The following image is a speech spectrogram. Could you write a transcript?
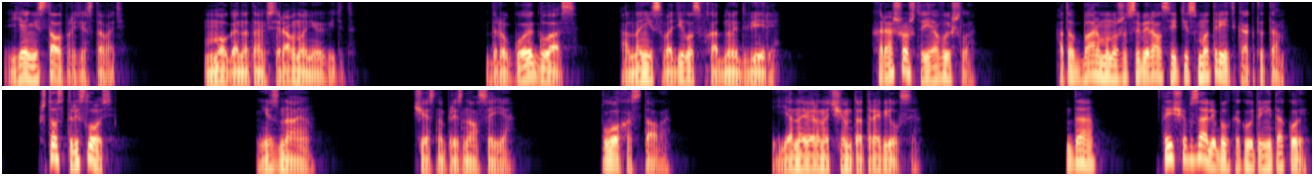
Я не стал протестовать. Много она там все равно не увидит. Другой глаз она не сводила с входной двери. Хорошо, что я вышла. А то бармен уже собирался идти смотреть, как ты там. Что стряслось? Не знаю, честно признался я. Плохо стало. Я, наверное, чем-то отравился. Да, ты еще в зале был какой-то не такой.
